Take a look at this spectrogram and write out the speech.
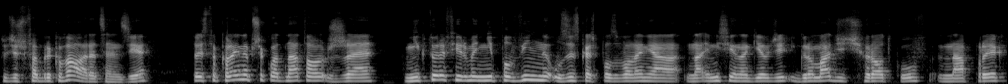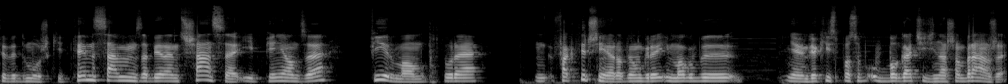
tudzież fabrykowała recenzję, to jest to kolejny przykład na to, że niektóre firmy nie powinny uzyskać pozwolenia na emisję na giełdzie i gromadzić środków na projekty wydmuszki, tym samym zabierając szanse i pieniądze firmom, które faktycznie robią gry i mogłyby nie wiem, w jakiś sposób ubogacić naszą branżę.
